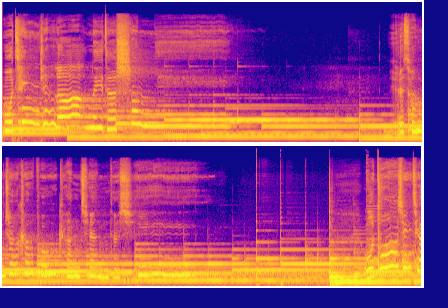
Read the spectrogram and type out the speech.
我听也藏着颗不敢见的心。我躲进挑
